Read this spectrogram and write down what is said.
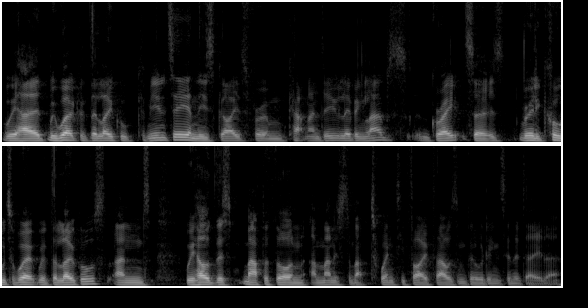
We had we worked with the local community and these guys from Kathmandu Living Labs. Great, so it's really cool to work with the locals. And we held this mapathon and managed to map 25,000 buildings in a day there,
